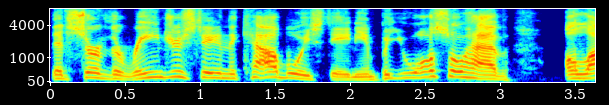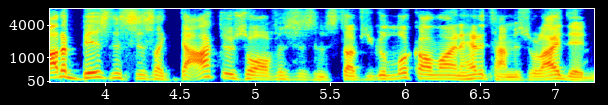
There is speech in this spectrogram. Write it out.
that serve the Ranger Stadium, the Cowboy Stadium, but you also have a lot of businesses like doctors' offices and stuff. You could look online ahead of time. This is what I did.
